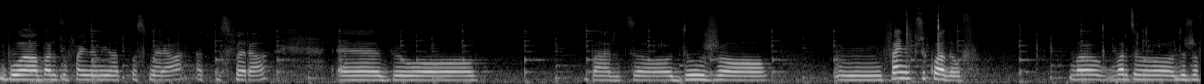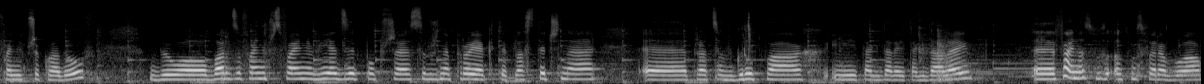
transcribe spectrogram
Była bardzo fajna, miła atmosfera. atmosfera. E, Było bardzo dużo fajnych przykładów. Ba- Bardzo dużo fajnych przykładów. Było bardzo fajne przyswajanie wiedzy poprzez różne projekty plastyczne, e, praca w grupach i tak dalej, i tak dalej. E, Fajna atmos- atmosfera była.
